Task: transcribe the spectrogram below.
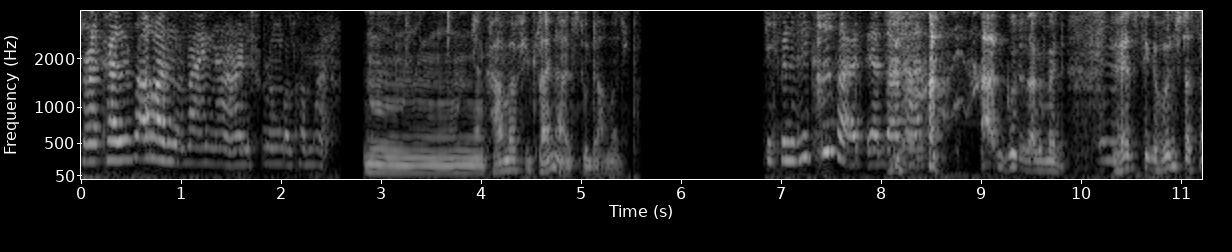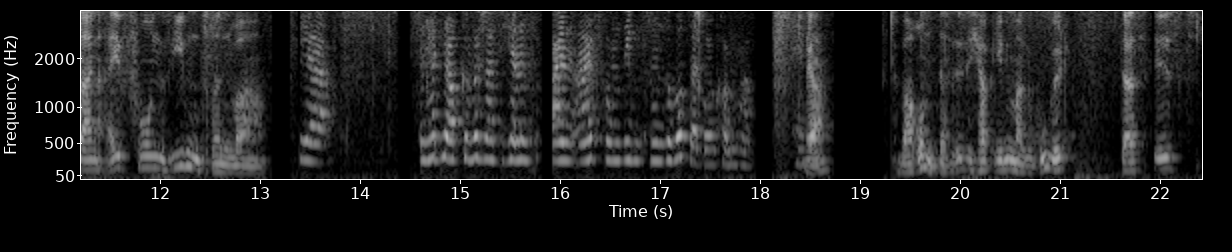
Weil Karl das auch an meine Einschulung bekommen hat. Mm, Jan Karl war viel kleiner als du damals. Ich bin viel größer als er damals. Ein gutes Argument. Du hättest dir gewünscht, dass da ein iPhone 7 drin war. ja. Und hätte mir auch gewünscht, dass ich eine, ein iPhone 7 zum Geburtstag bekommen habe. Ja. Warum? Das ist, ich habe eben mal gegoogelt, das ist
